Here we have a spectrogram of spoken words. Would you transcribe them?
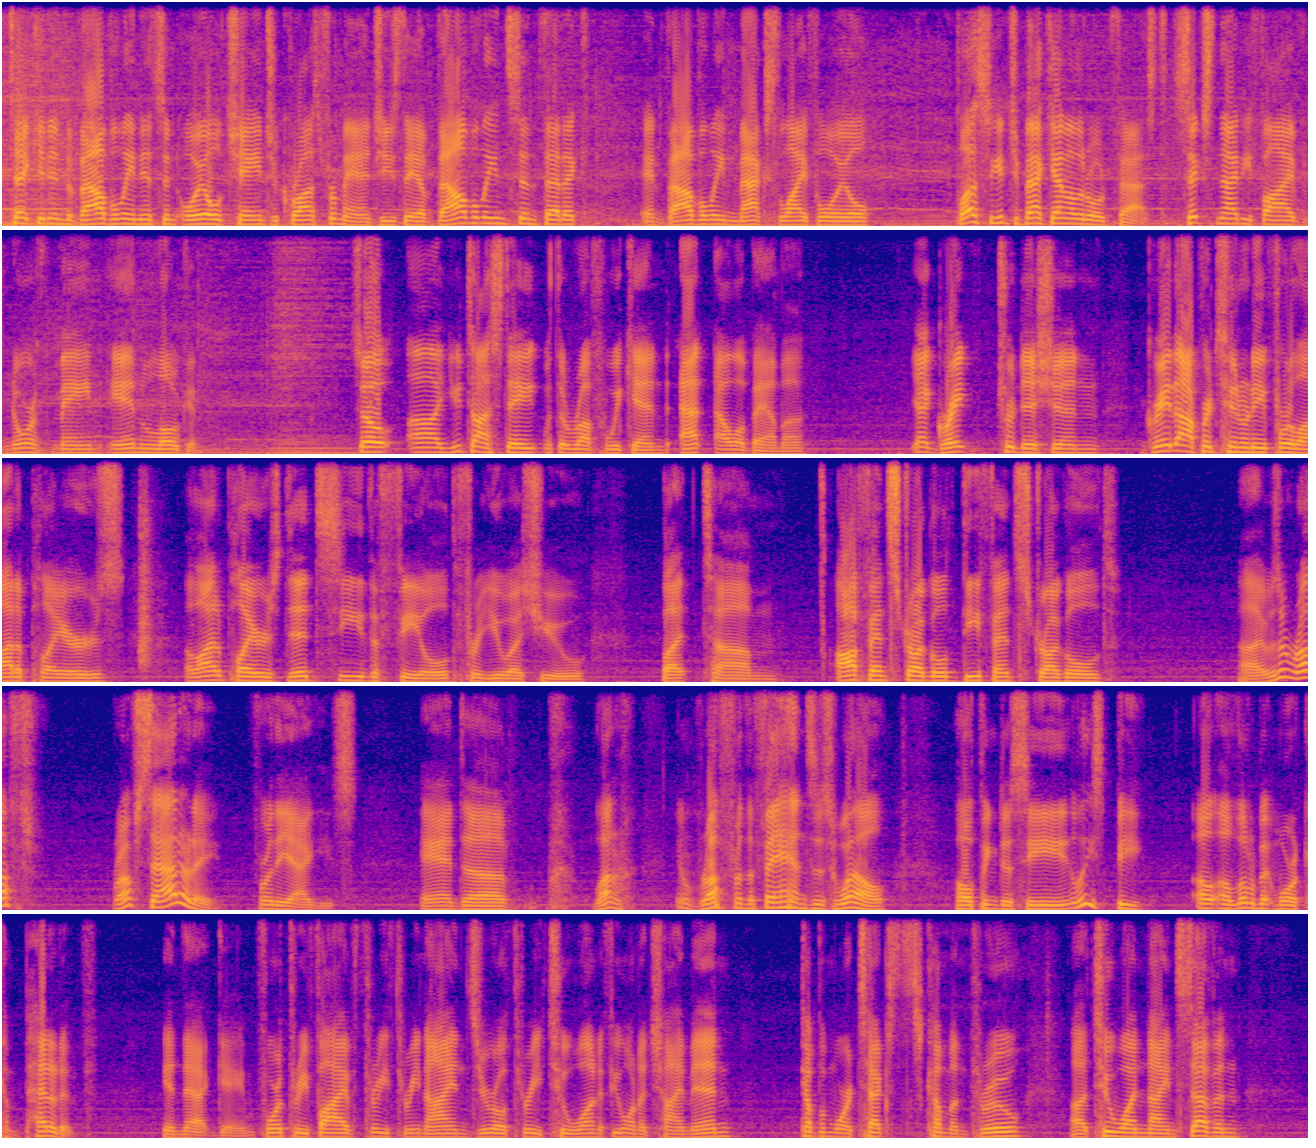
Take it into Valvoline, it's an oil change across from Angie's. They have Valvoline Synthetic and Valvoline Max Life Oil. Plus, to get you back out on the road fast. 695 North Main in Logan. So, uh, Utah State with a rough weekend at Alabama. Yeah, great tradition, great opportunity for a lot of players. A lot of players did see the field for USU, but um, offense struggled, defense struggled. Uh, it was a rough, rough Saturday for the Aggies, and uh, a lot of you know, rough for the fans as well. Hoping to see at least be a, a little bit more competitive in that game. 435 339 0321 if you want to chime in. A couple more texts coming through. Uh, 2197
